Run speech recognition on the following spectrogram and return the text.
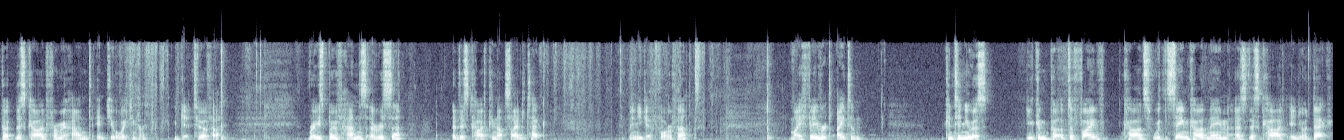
put this card from your hand into your waiting room. You get two of her. Raise both hands, Arisa. Uh, this card cannot side attack. And you get four of her. My favorite item. Continuous. You can put up to five cards with the same card name as this card in your deck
